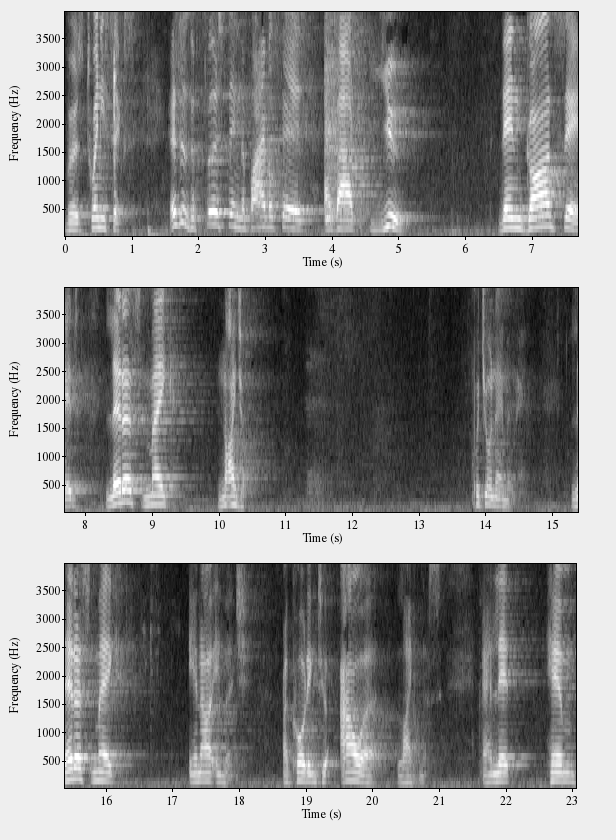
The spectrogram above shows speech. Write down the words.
verse 26. This is the first thing the Bible says about you. Then God said, Let us make Nigel. Put your name in there. Let us make in our image, according to our likeness, and let him,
